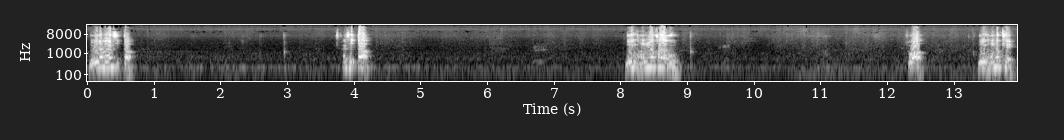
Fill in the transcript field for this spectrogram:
너희라면 할 수 있다! 할 수 있다! 너희 강력하다고! 좋아! 너희 강력해!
